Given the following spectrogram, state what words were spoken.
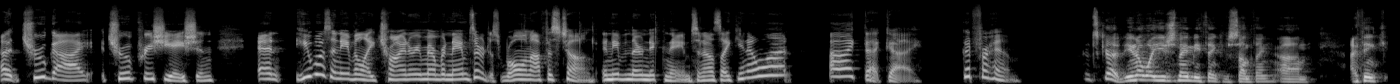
a true guy true appreciation. And he wasn't even like trying to remember names. They were just rolling off his tongue and even their nicknames. And i was like you know what? I like that guy. Good for him. That's good. You know what? You just made me think of something. Um, i think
